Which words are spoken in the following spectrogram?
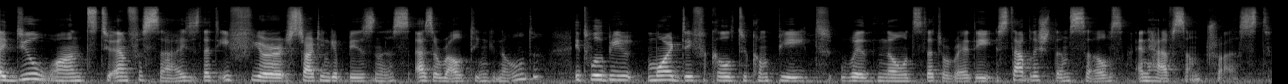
I do want to emphasize that if you're starting a business as a routing node, it will be more difficult to compete with nodes that already established themselves and have some trust.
